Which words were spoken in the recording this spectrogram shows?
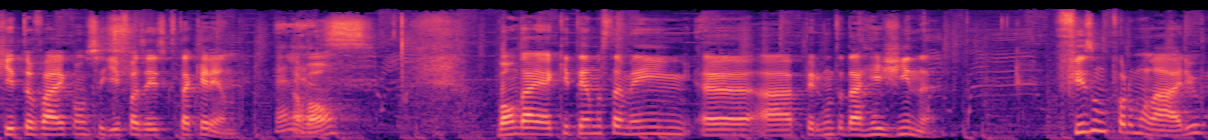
que tu vai conseguir fazer isso que tu tá querendo. Beleza. Tá bom? Bom, daí aqui temos também eh, a pergunta da Regina. Fiz um formulário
